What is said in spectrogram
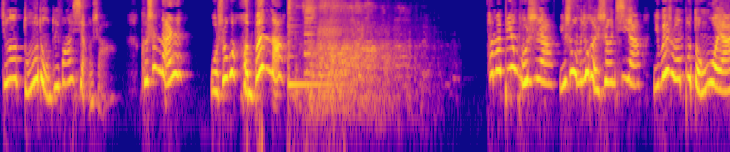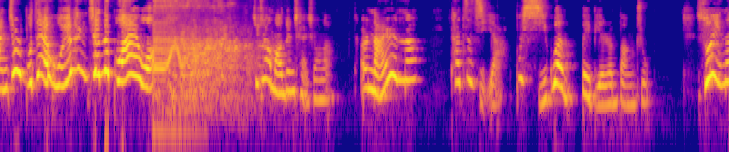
就能读懂对方想啥。可是男人。我说过很笨呐，他们并不是啊，于是我们就很生气啊，你为什么不懂我呀？你就是不在乎我，原来你真的不爱我，就这样矛盾产生了。而男人呢，他自己呀不习惯被别人帮助，所以呢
